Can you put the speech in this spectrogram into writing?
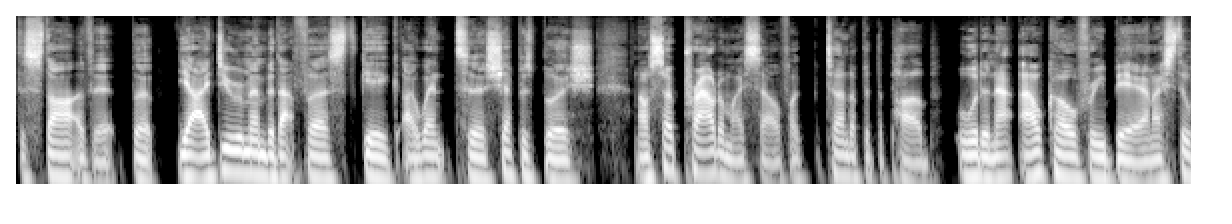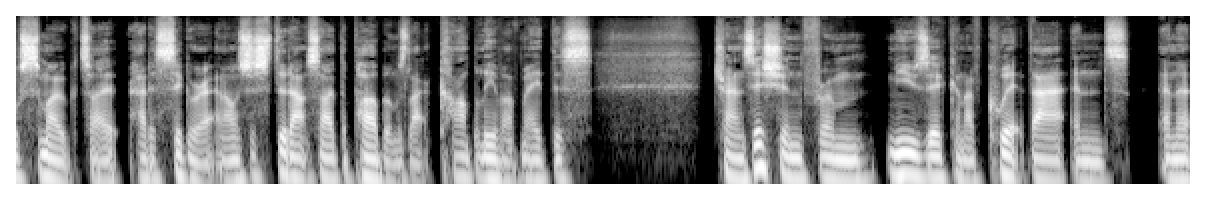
the start of it. But yeah, I do remember that first gig. I went to Shepherd's Bush and I was so proud of myself. I turned up at the pub, ordered an alcohol free beer, and I still smoked. So I had a cigarette and I was just stood outside the pub and was like, I can't believe I've made this transition from music and I've quit that and and a,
